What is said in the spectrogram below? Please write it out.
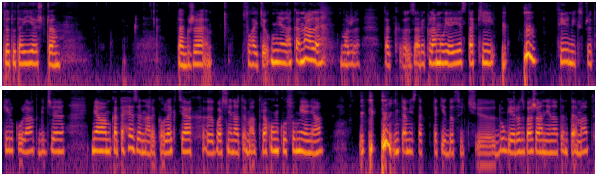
Co tutaj jeszcze? Także słuchajcie, u mnie na kanale, może tak zareklamuję, jest taki filmik sprzed kilku lat, gdzie miałam katechezę na rekolekcjach e, właśnie na temat rachunku sumienia. I tam jest tak, takie dosyć e, długie rozważanie na ten temat.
